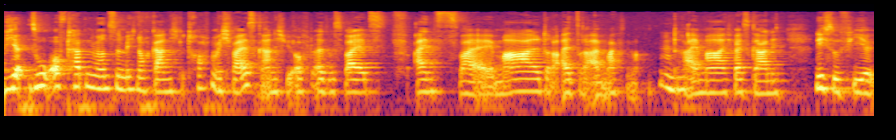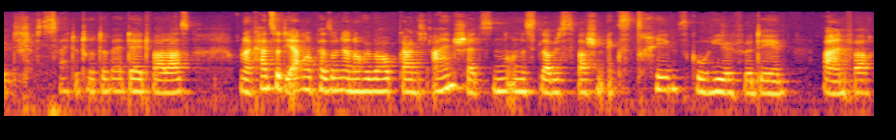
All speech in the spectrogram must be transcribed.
wir, so oft hatten wir uns nämlich noch gar nicht getroffen. Ich weiß gar nicht, wie oft. Also es war jetzt eins, zwei Mal, drei, drei maximal mhm. dreimal, ich weiß gar nicht. Nicht so viel. Ich glaube, das zweite, dritte Date war das. Und dann kannst du die andere Person ja noch überhaupt gar nicht einschätzen. Und es glaube ich, das war schon extrem skurril für den. Einfach.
